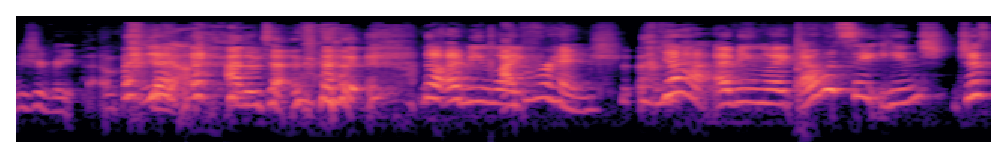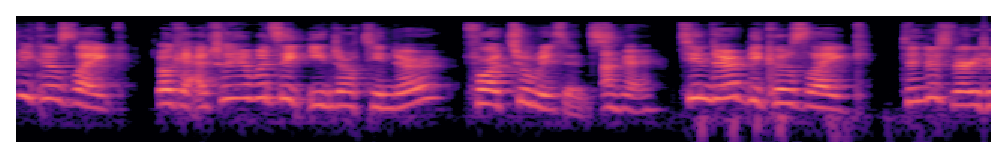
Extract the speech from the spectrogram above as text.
we should rate them. Yeah. out of ten. no, I mean I like prefer Hinge. yeah, I mean like I would say Hinge just because like okay, actually I would say Hinge or Tinder for two reasons. Okay. Tinder because like Tinder's very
